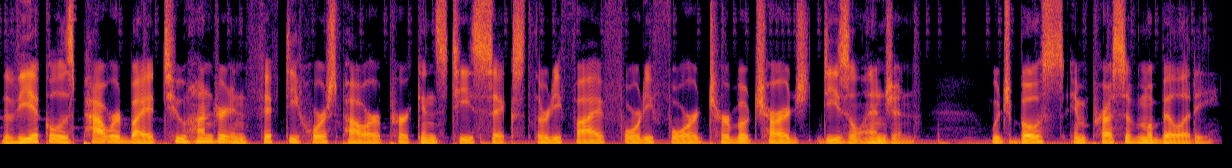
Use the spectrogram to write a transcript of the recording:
The vehicle is powered by a 250 horsepower Perkins T6 3544 turbocharged diesel engine, which boasts impressive mobility.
